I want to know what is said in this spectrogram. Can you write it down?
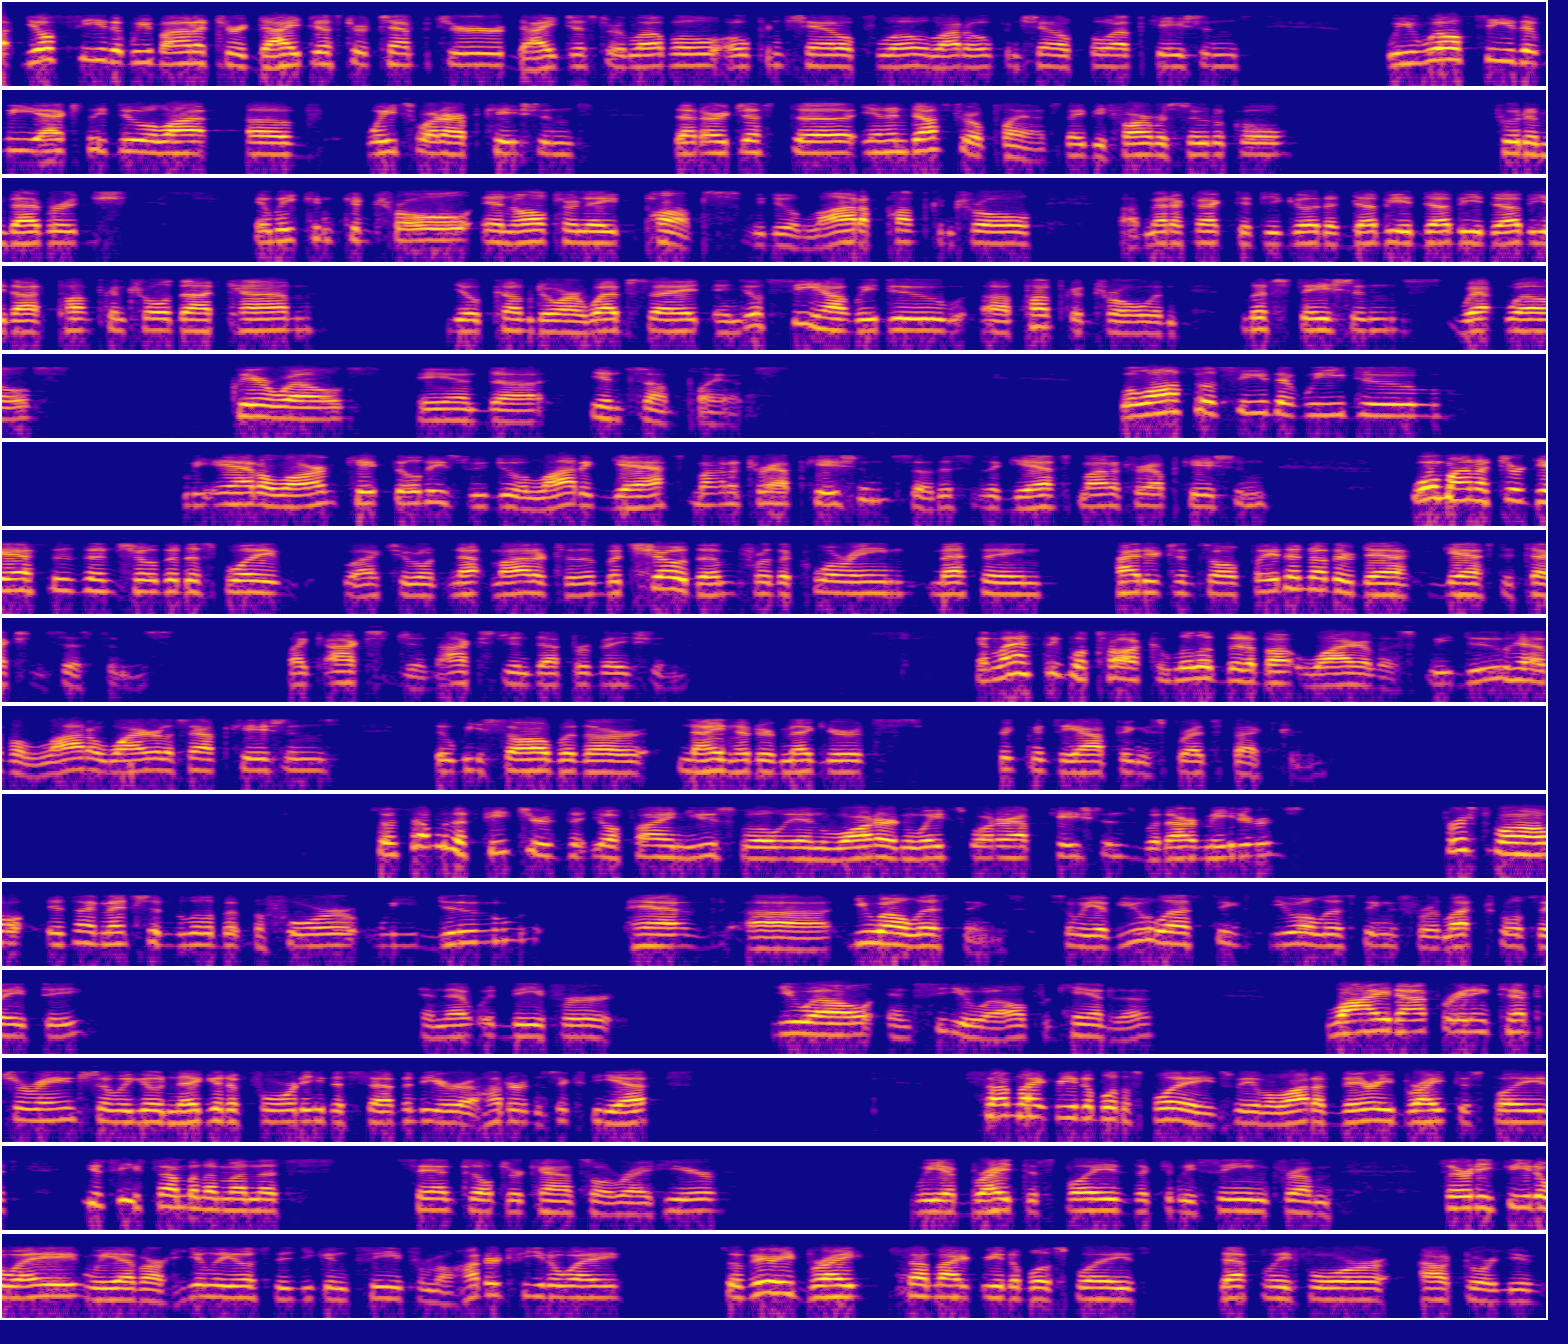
You'll see that we monitor digester temperature, digester level, open channel flow, a lot of open channel flow applications we will see that we actually do a lot of wastewater applications that are just in industrial plants, maybe pharmaceutical, food and beverage, and we can control and alternate pumps. We do a lot of pump control. Uh, matter of fact, if you go to www.pumpcontrol.com, you'll come to our website and you'll see how we do uh, pump control in lift stations, wet wells, clear wells, and uh, in sump plants. We'll also see that we do we add alarm capabilities. We do a lot of gas monitor applications. So this is a gas monitor application. We'll monitor gases and show the display. Well, actually, not monitor them, but show them for the chlorine, methane, hydrogen sulfate, and other gas detection systems like oxygen, oxygen deprivation. And lastly, we'll talk a little bit about wireless. We do have a lot of wireless applications that we saw with our 900 megahertz frequency hopping spread spectrum. So some of the features that you'll find useful in water and wastewater applications with our meters. First of all, as I mentioned a little bit before, we do have uh, UL listings. So we have UL listings, UL listings for electrical safety, and that would be for UL and CUL for Canada wide operating temperature range, so we go negative 40 to 70 or 160 F. Sunlight readable displays. We have a lot of very bright displays. You see some of them on this sand filter console right here. We have bright displays that can be seen from 30 feet away. We have our Helios that you can see from 100 feet away. So very bright sunlight readable displays, definitely for outdoor use.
